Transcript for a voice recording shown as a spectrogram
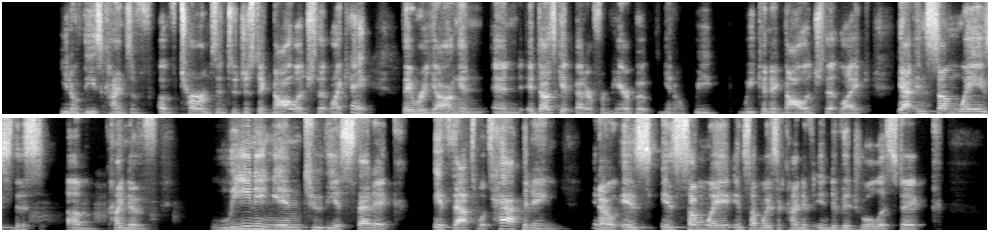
you know these kinds of of terms and to just acknowledge that like hey they were young and and it does get better from here but you know we we can acknowledge that like yeah in some ways this um kind of leaning into the aesthetic if that's what's happening you know is is some way in some ways a kind of individualistic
